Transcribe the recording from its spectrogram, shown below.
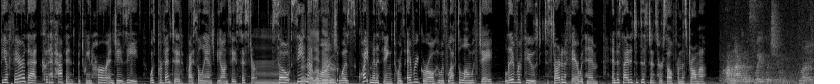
the affair that could have happened between her and Jay Z was prevented by Solange, Beyonce's sister. so, seeing that elevator. Solange was quite menacing towards every girl who was left alone with Jay, Liv refused to start an affair with him and decided to distance herself from this drama. I'm not gonna sleep with you. Right.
